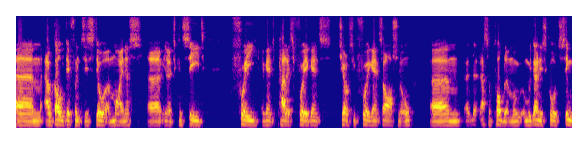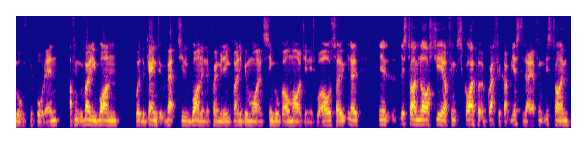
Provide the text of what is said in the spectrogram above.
Um, our goal difference is still at a minus. Uh, you know, to concede three against Palace, three against Chelsea, three against Arsenal. Um, that's a problem, and we'd only scored singles before then. I think we've only won well the games that we've actually won in the Premier League have only been won single goal margin as well. So you know, you know, this time last year, I think Sky put a graphic up yesterday. I think this time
